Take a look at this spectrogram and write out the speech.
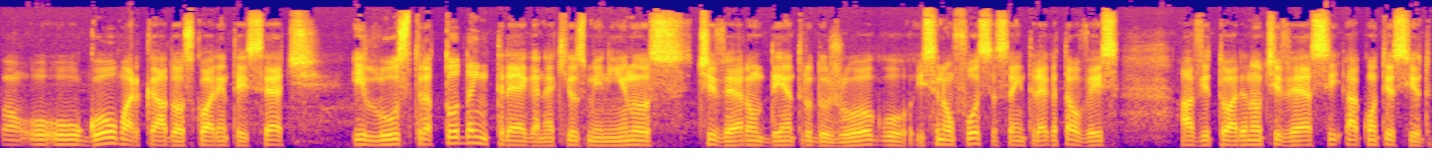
Bom, o, o gol marcado aos 47 ilustra toda a entrega né, que os meninos tiveram dentro do jogo. E se não fosse essa entrega, talvez a vitória não tivesse acontecido.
